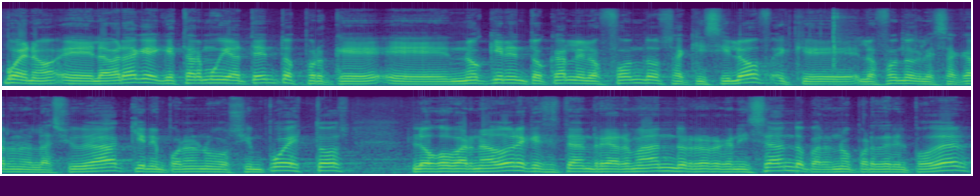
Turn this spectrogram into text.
Bueno, eh, la verdad que hay que estar muy atentos porque no quieren tocarle los fondos a Kisilov, que los fondos que le sacaron a la ciudad, quieren poner nuevos impuestos los gobernadores que se están rearmando, reorganizando para no perder el poder.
